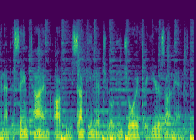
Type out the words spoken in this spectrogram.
and at the same time offer you something that you will enjoy for years on end.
